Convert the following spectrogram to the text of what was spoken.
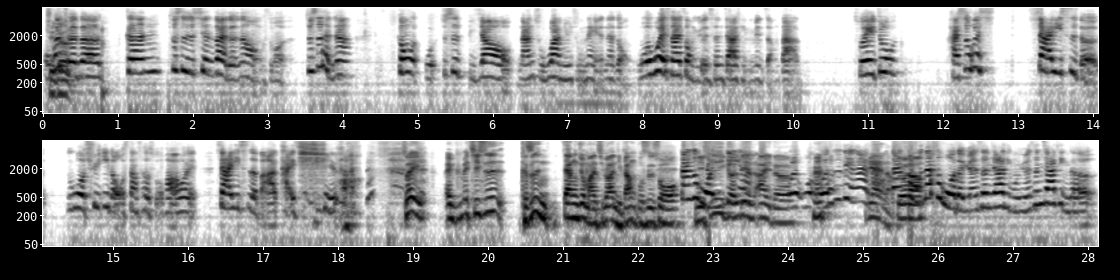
我会觉得，跟就是现在的那种什么，就是很像跟我我就是比较男主外女主内的那种，我我也是在这种原生家庭里面长大的，所以就还是会下意识的，如果去一楼上厕所的话，会下意识的把它抬起来。所以哎，没其实可是你这样就蛮奇怪。你刚刚不是说，但是我是一个恋爱的我我我是恋爱脑，但是我那是我的原生家庭，我原生家庭的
